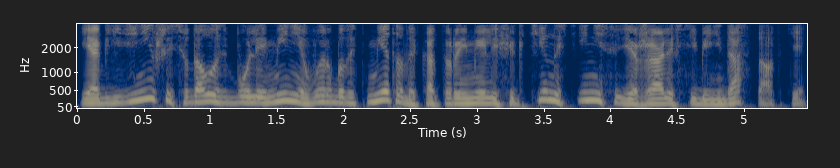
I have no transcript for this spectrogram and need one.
и объединившись, удалось более-менее выработать методы, которые имели эффективность и не содержали в себе недостатки.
